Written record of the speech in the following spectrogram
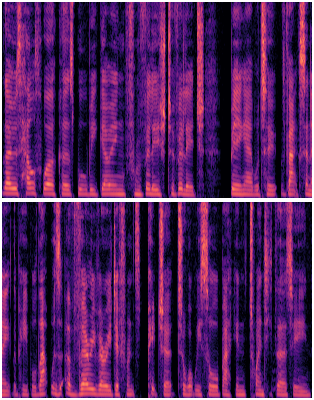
those health workers will be going from village to village being able to vaccinate the people. That was a very, very different picture to what we saw back in 2013.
